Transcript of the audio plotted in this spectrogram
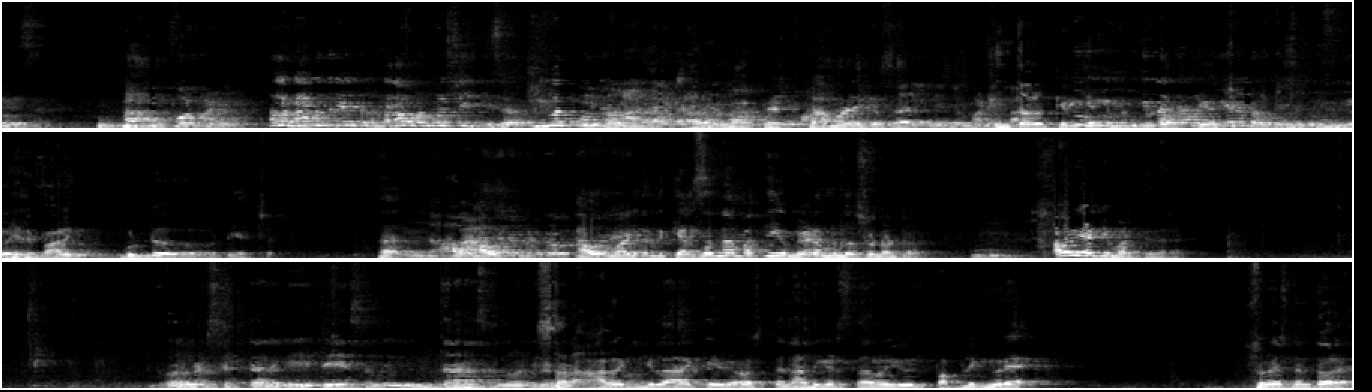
ಕೇಳಿ ಸರ್. ಹಾ. ಫೋನ್ ಮಾಡಿ. ಅಲ್ಲ ನಾನು ಅಂದ್ರೆ ಹೇಳ್ತಾರೆ ನಾವು ಒಂದು ವರ್ಷ ಇದ್ವಿ ಸರ್. ಇವತ್ತು ಒಂದು ಅರುಣ್ ಡಾಕ್ಟರ್ ಎಷ್ಟು ಪ್ರಾಮಾಣಿಕ ಸರ್. ಇಂಥವ್ರು ಕಿರಿಕಿರಿಗೆ ಬಿಟ್ಬಿಟ್ಟು ಟಿ ಎಚ್ ಇದು ಭಾರಿ ಗುಡ್ ಟಿ ಎಚ್ ಅವ್ರು ಮಾಡಿದಂಥ ಕೆಲಸನ ಮತ್ತೆ ಈಗ ಮೇಡಮ್ ಮುಂದೆ ಹೊಂಟ್ರು. ಅವ್ರಿಗೆ ಅಡ್ಡಿ ಮಾಡ್ತಿದ್ದಾರೆ. ಗೌರ್ಮೆಂಟ್ ಸೆಕ್ಟರ್ಗೆ ಇದೇ ಸಲ ಇಂಥ ಸಲುವಾಗಿ ಸರ್ ಆರೋಗ್ಯ ಇಲಾಖೆ ವ್ಯವಸ್ಥೆನ ಹದಗೆಡಿಸ್ತಾರೋ ಇವ್ರು ಪಬ್ಲಿಕ್ ಇವರೇ. ಸುರೇಶ್ ನಿಂತವ್ರೆ.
